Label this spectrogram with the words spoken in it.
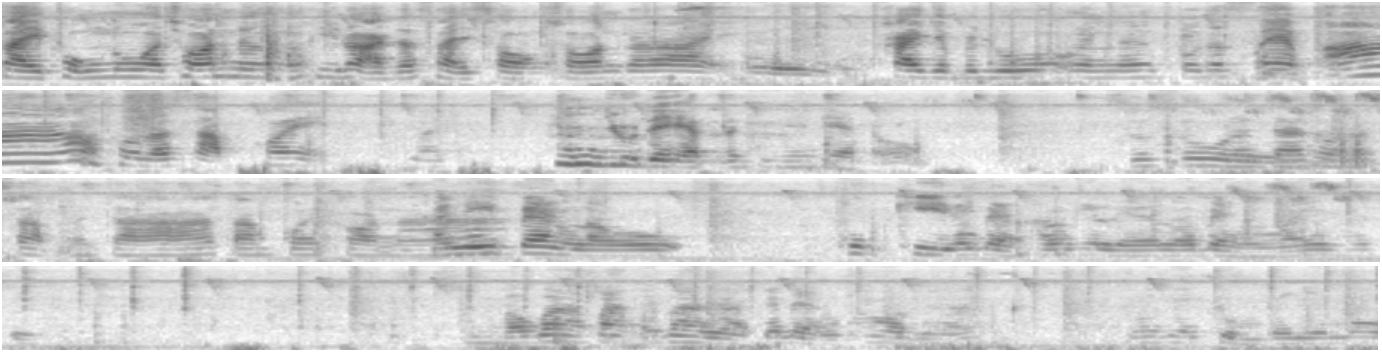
ใส่ผงนัวช้อนหนึ่งบางทีเราอาจจะใส่สองช้อนก็ได้ เออใครจะไปรู้อย่างนั้นก็จะแซบอ้าวโทรศัพท์ค่อย อยู่แดดเลยทีนี้แดดออก สู้ๆนะจ๊ะโทรศัพท์นะจ๊ะตามกล้วยก่อนนะอันนี้แป้งเราคุกคีตั้งแต่ครั้งที่แล้วเราแบ่งไว้นะสิเพราะว่าป้าที่บ้านอะจะแบ่งทอดนะไม่ใช่จุ่มไปในหม้อ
